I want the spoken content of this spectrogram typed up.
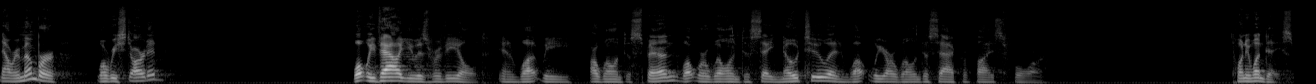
Now, remember where we started? What we value is revealed in what we are willing to spend, what we're willing to say no to, and what we are willing to sacrifice for. 21 days.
